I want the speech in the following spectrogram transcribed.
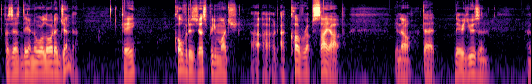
because that's their New World agenda. Okay, COVID is just pretty much a, a, a cover-up psyop, you know, that they're using uh,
